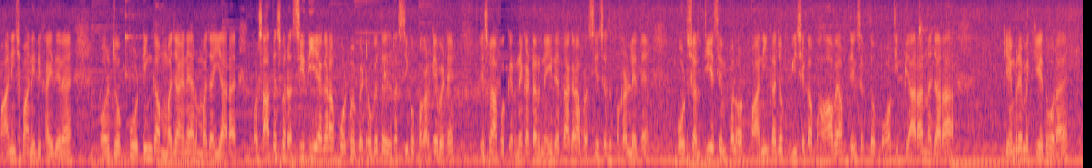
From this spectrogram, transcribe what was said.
पानी पानी दिखाई दे रहा है। और जो बोटिंग का मज़ा है ना यार, मज़ा ही आ रहा है। और साथ में इसमें रस्सी दी है, अगर आप बोट में बैठोगे तो इस रस्सी को पकड़ के बैठें। इसमें आपको गिरने का डर नहीं रहता, अगर आप रस्सी अच्छे से पकड़ लेते हैं। बोट चलती है सिंपल और पानी का जो पीछे का भाव है, आप देख सकते हो, बहुत ही प्यारा नज़ारा कैमरे में कैद हो रहा है।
